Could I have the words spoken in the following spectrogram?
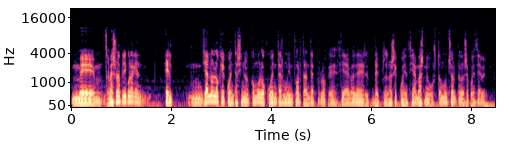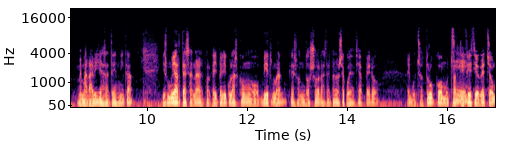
Me, además es una película que el, el- ya no lo que cuenta, sino el cómo lo cuenta es muy importante por lo que decía Evo del, del plano secuencia. Además me gustó mucho el plano secuencia, me maravilla esa técnica y es muy artesanal porque hay películas como Birdman que son dos horas de plano secuencia, pero hay mucho truco, mucho Sí. artificio. De hecho,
